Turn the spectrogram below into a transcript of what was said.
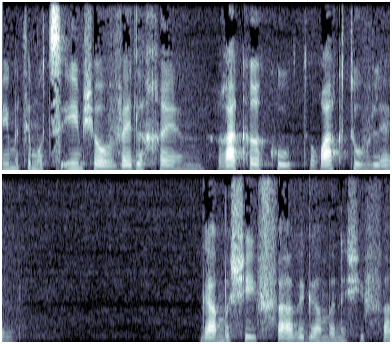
אם אתם מוצאים שעובד לכם רק רכות או רק טוב לב, גם בשאיפה וגם בנשיפה,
